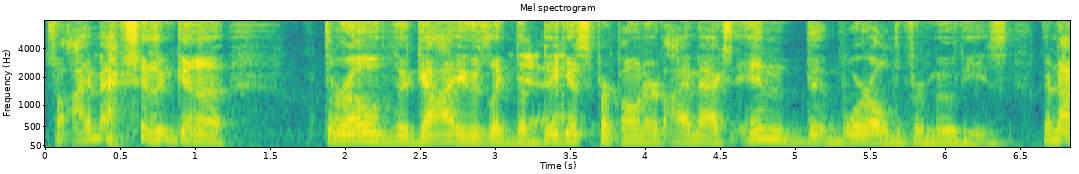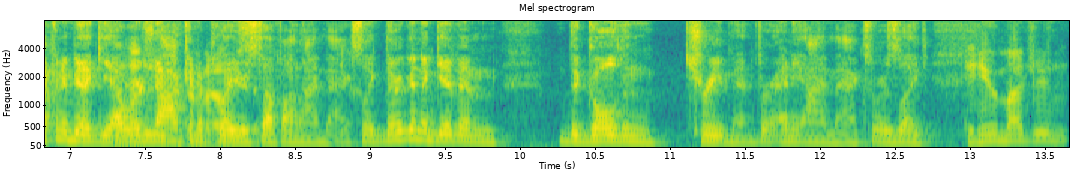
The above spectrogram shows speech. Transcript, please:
So IMAX isn't gonna throw the guy who's like the Yeah. biggest proponent of IMAX in the world for movies. They're not gonna be like, yeah, Yeah, we're not gonna play your it. stuff on IMAX. Like they're gonna give him the golden treatment for any IMAX. Whereas like Can you imagine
